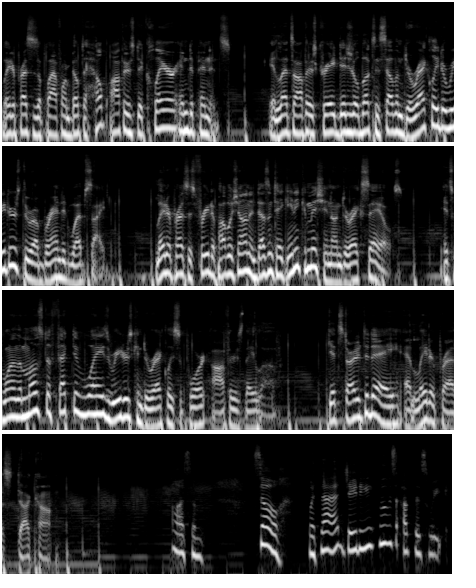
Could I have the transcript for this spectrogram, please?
Laterpress is a platform built to help authors declare independence. It lets authors create digital books and sell them directly to readers through a branded website. Laterpress is free to publish on and doesn't take any commission on direct sales. It's one of the most effective ways readers can directly support authors they love. Get started today at laterpress.com. Awesome. So, with that, JD, who's up this week?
